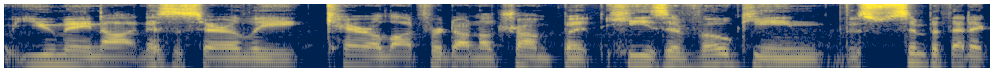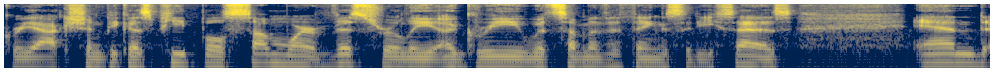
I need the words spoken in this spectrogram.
you may not necessarily care a lot for Donald Trump, but he's evoking this sympathetic reaction because people somewhere viscerally agree with some of the things that he says. And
